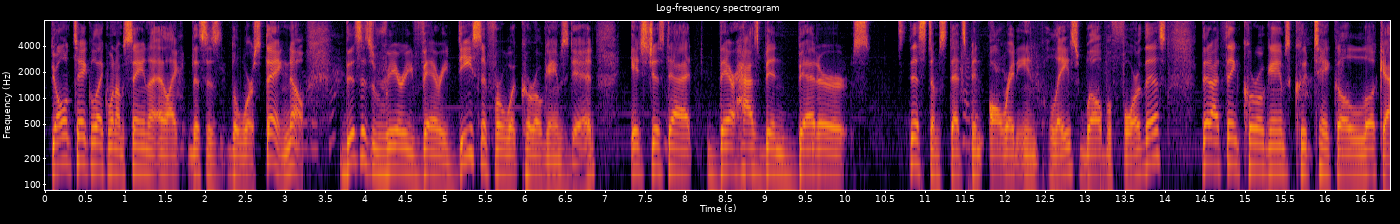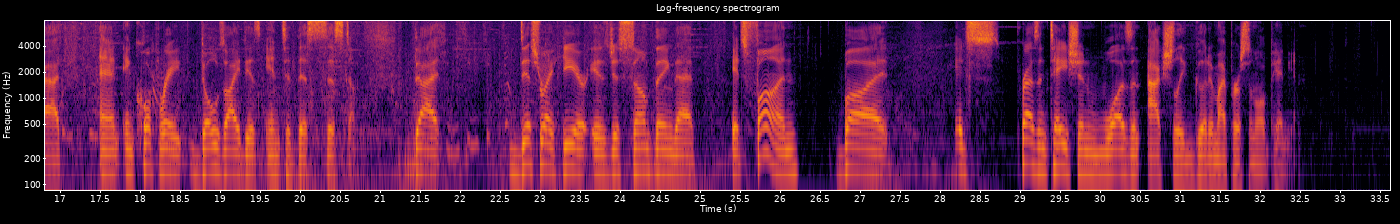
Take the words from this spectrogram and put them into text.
don't take like when I'm saying that like this is the worst thing. No, this is very, very decent for what Kuro Games did. It's just that there has been better systems that's been already in place well before this that I think Kuro Games could take a look at and incorporate those ideas into this system. That this right here is just something that it's fun, but its presentation wasn't actually good in my personal opinion.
